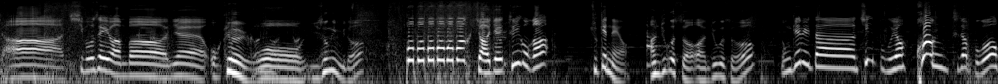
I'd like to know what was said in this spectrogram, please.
자, 치보세요, 한번. 예, 오케이. 와, 이성입니다. 뽀뽀뽀뽀뽀뽀! 자, 이제 트위거가 죽겠네요. 안 죽었어, 어, 안 죽었어. 농계를 일단 치기쁘고요. 쾅! 트잡보고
